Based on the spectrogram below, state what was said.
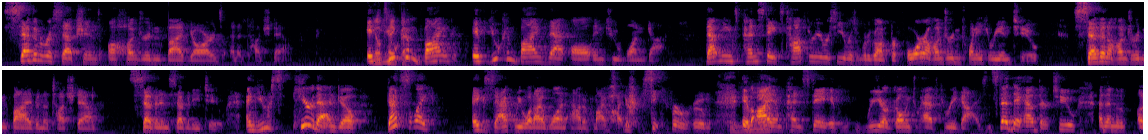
seven receptions, 105 yards, and a touchdown. If You'll you combined, if you combined that all into one guy, that means Penn State's top three receivers would have gone for four, 123 and two, seven 105 in the touchdown, seven and 72. And you hear that and go, that's like exactly what I want out of my wide receiver room if yeah. I am Penn State, if we are going to have three guys. Instead, they have their two, and then a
